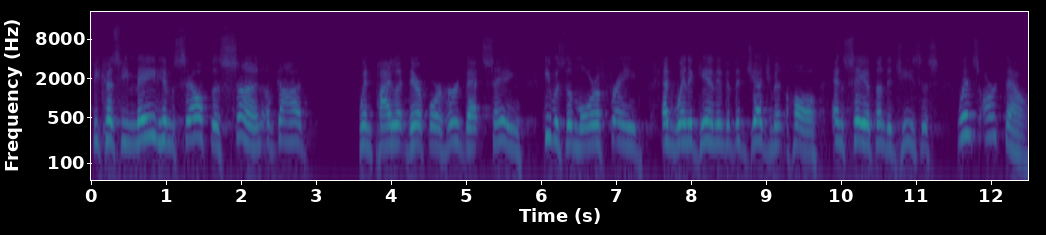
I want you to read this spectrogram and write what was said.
because he made himself the Son of God. When Pilate therefore heard that saying, he was the more afraid, and went again into the judgment hall, and saith unto Jesus, Whence art thou?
